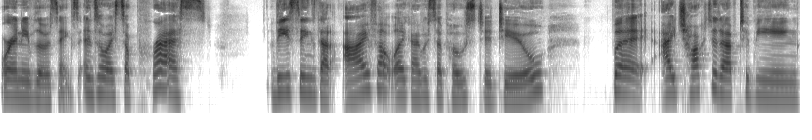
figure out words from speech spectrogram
or any of those things. And so I suppressed these things that I felt like I was supposed to do, but I chalked it up to being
